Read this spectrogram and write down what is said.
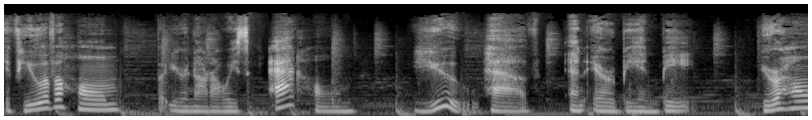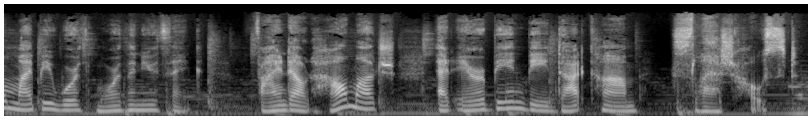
If you have a home, but you're not always at home, you have an Airbnb. Your home might be worth more than you think. Find out how much at airbnb.com/slash host.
